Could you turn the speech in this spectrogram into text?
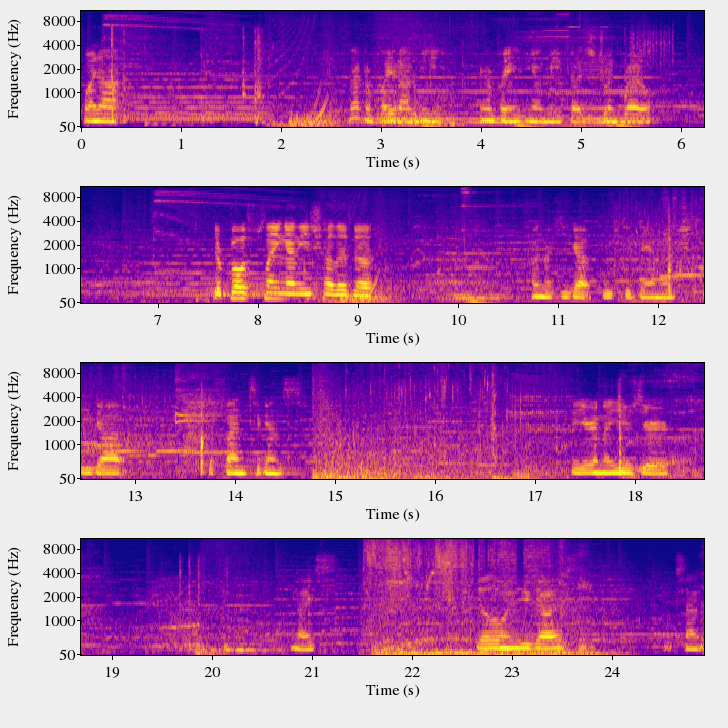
Why not? Not gonna play it on me. I'm gonna play anything on me if I just joined the battle. They're both playing on each other. The oh no, he got boosted damage. He got defense against. Okay, you're gonna use your nice kill one of you guys. Makes sense.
